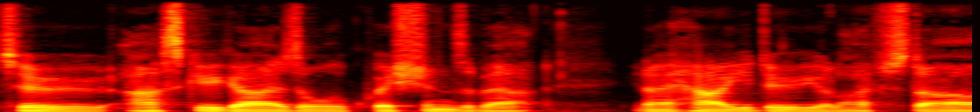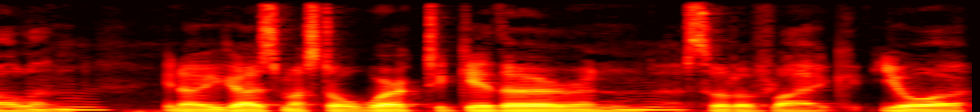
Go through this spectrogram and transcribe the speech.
to ask you guys all the questions about, you know, how you do your lifestyle and, mm-hmm. you know, you guys must all work together and sort of like your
